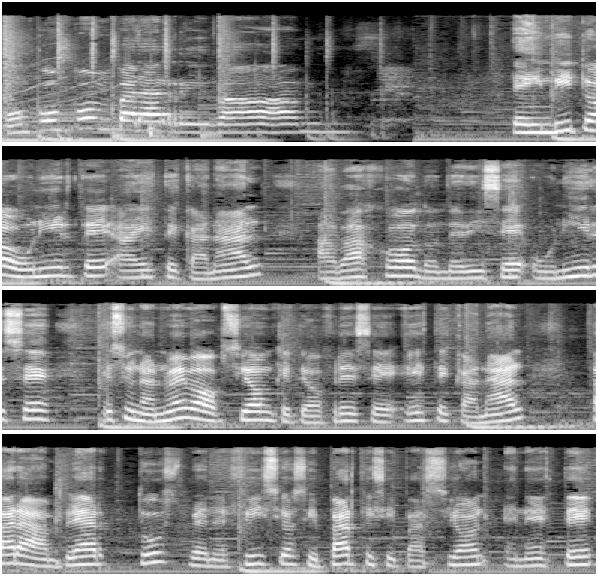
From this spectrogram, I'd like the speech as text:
Pum, pum, pum para arriba. Te invito a unirte a este canal. Abajo donde dice unirse es una nueva opción que te ofrece este canal para ampliar tus beneficios y participación en este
